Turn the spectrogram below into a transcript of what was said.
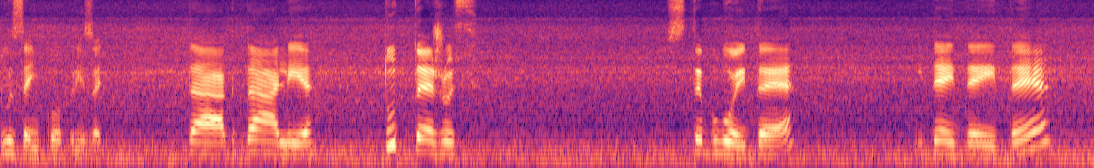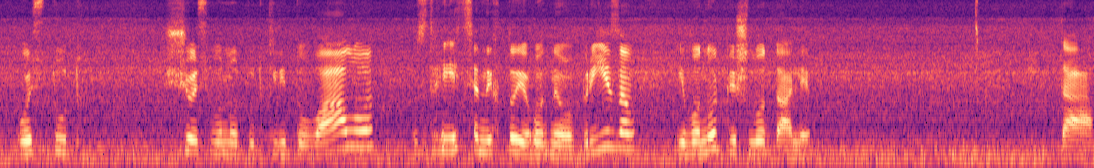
близенько обрізати. Так, далі. Тут теж ось стебло йде. Іде, йде, йде. Ось тут щось воно тут квітувало. Здається, ніхто його не обрізав, і воно пішло далі. Так.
